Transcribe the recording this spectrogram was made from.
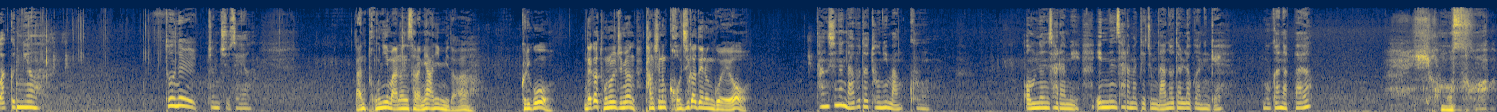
왔군요. 돈을 좀 주세요. 난 돈이 많은 사람이 아닙니다. 그리고 내가 돈을 주면 당신은 거지가 되는 거예요. 당신은 나보다 돈이 많고 없는 사람이 있는 사람한테 좀 나눠달라고 하는 게 뭐가 나빠요? 혐오스러워.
